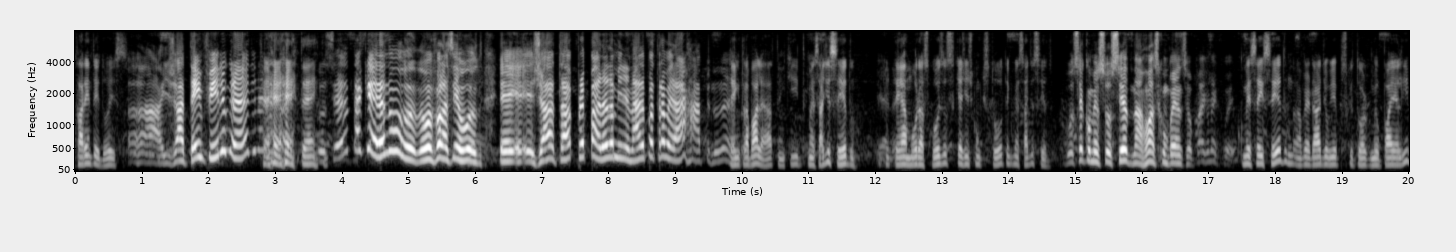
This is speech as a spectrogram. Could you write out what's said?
42. Ah, e já tem filho grande, né? É, tem. Você está querendo, vou falar assim, é, é, já está preparando a meninada para trabalhar rápido, né? Tem que trabalhar, tem que começar de cedo. Tem que ter amor às coisas que a gente conquistou, tem que começar de cedo. Você começou cedo na roça acompanhando seu pai? Como é que foi? Comecei cedo, na verdade eu ia para o escritório com meu pai ali,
